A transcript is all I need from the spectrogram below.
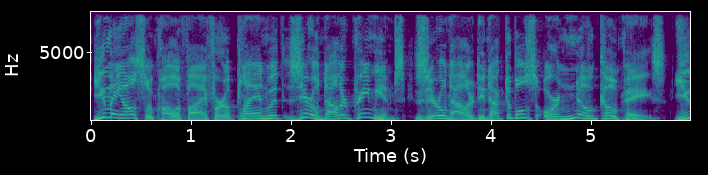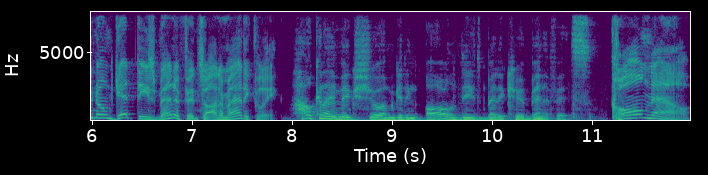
You may also qualify for a plan with $0 premiums, $0 deductibles, or no copays. You don't get these benefits automatically. How can I make sure I'm getting all of these Medicare benefits? Call now.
